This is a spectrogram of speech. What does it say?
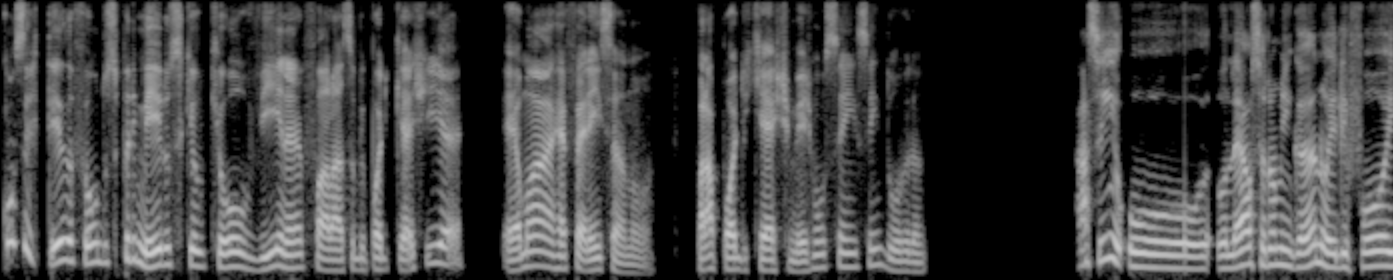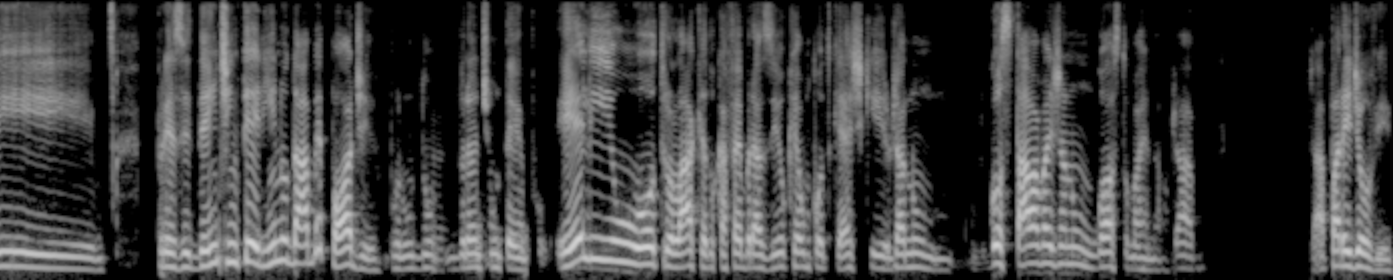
com certeza foi um dos primeiros que eu, que eu ouvi, né? Falar sobre podcast e é, é uma referência no, para podcast mesmo, sem, sem dúvida. Assim, o Léo, se eu não me engano, ele foi presidente interino da ABPOD por um, do, hum. durante um tempo. Ele e o outro lá, que é do Café Brasil, que é um podcast que eu já não gostava, mas já não gosto mais, não. Já já parei de ouvir.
